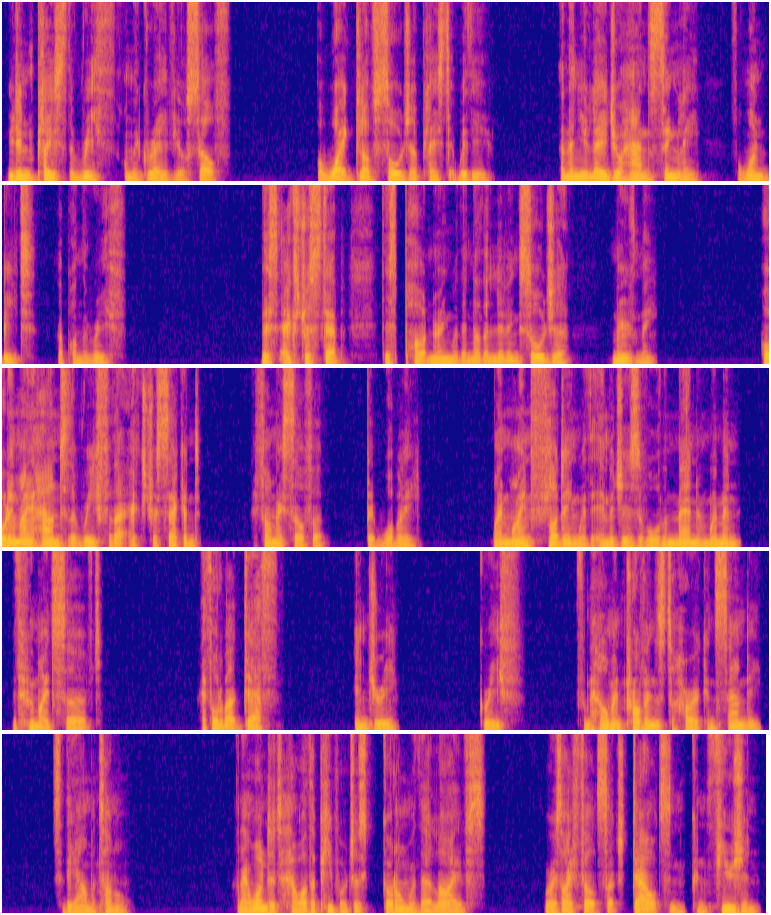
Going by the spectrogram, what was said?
You didn't place the wreath on the grave yourself. A white gloved soldier placed it with you, and then you laid your hand singly for one beat upon the reef. This extra step, this partnering with another living soldier, moved me. Holding my hand to the reef for that extra second, I found myself a bit wobbly, my mind flooding with images of all the men and women with whom I'd served. I thought about death, injury, grief, from Helmand Province to Hurricane Sandy to the Alma Tunnel. And I wondered how other people just got on with their lives, whereas I felt such doubts and confusion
